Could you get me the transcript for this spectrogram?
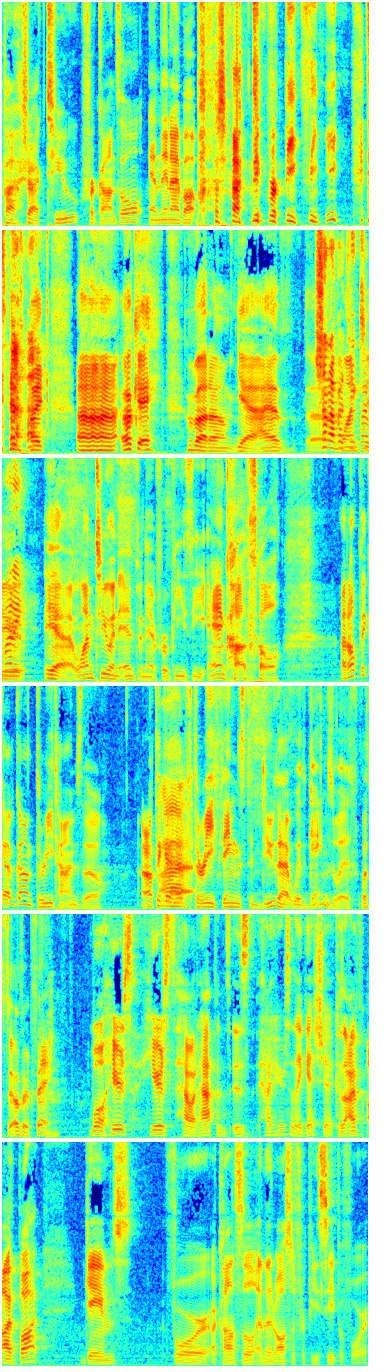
Bioshock Two for console, and then I bought Bioshock Two for PC. it's like, uh, okay, but um, yeah, I have. Uh, Shut up and one, take my two- money. Yeah, one, two, and Infinite for PC and console. I don't think I've gone three times though. I don't think I Uh, have three things to do that with games with. What's the other thing? Well, here's here's how it happens. Is how here's how they get you. Because I've I've bought games for a console and then also for PC before.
